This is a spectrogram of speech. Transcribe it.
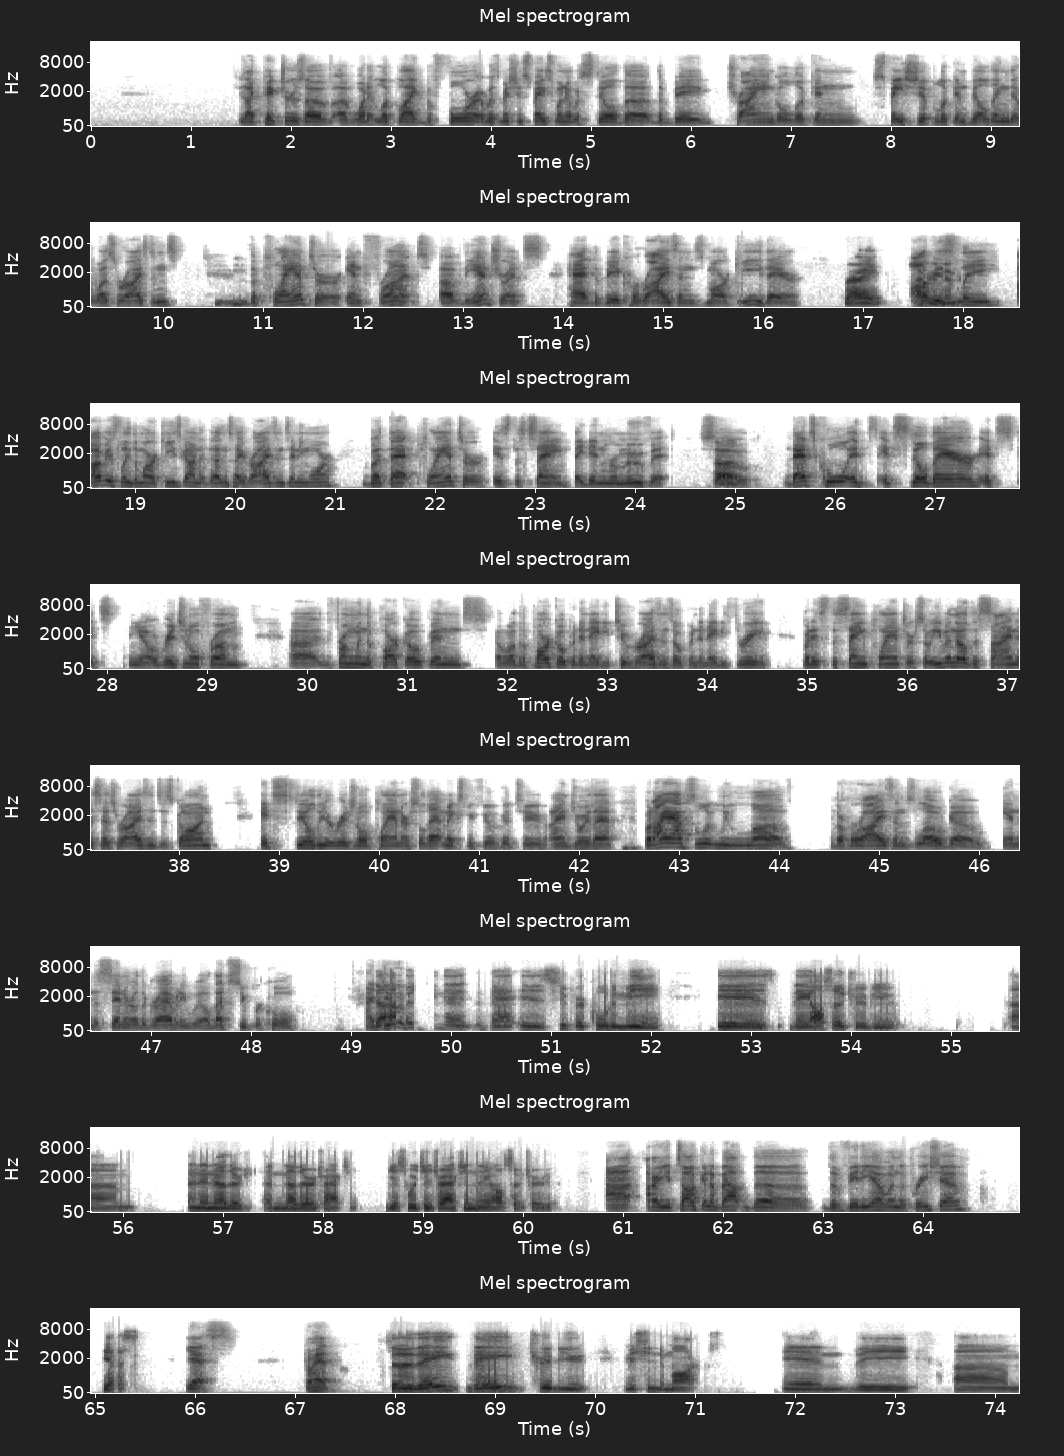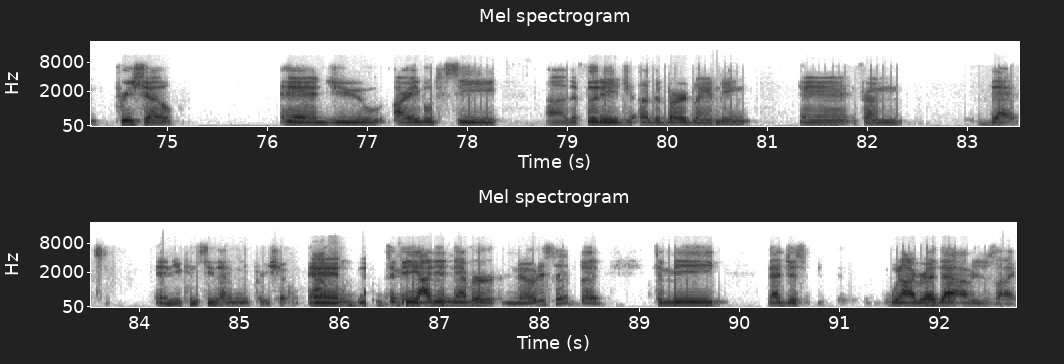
like pictures of, of what it looked like before it was mission space when it was still the the big triangle looking spaceship looking building that was horizons Mhm. the planter in front of the entrance had the big Horizons marquee there. Right. Obviously, obviously the marquee's gone. It doesn't say Horizons anymore, but that planter is the same. They didn't remove it. So Oh. that's cool. It's it's still there. It's it's you know original from uh, from when the park opened. Well, the park opened in '82. Horizons opened in '83, but it's the same planter. So even though the sign that says Horizons is gone, it's still the original planter. So that makes me feel good too. I enjoy that. But I absolutely love the Horizons logo in the center of the gravity wheel. That's super cool. I the do. other thing that, that is super cool to me is they also tribute um and another another attraction. Guess which attraction they also tribute? Uh, are you talking about the the video in the pre-show? Yes. Yes. Go ahead. So they they tribute Mission to Mars in the um, pre-show, and you are able to see uh, the footage of the bird landing and from that, and you can see that in the pre-show. And to me, I didn't ever notice it, but to me, that just when I read that, I was just like,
